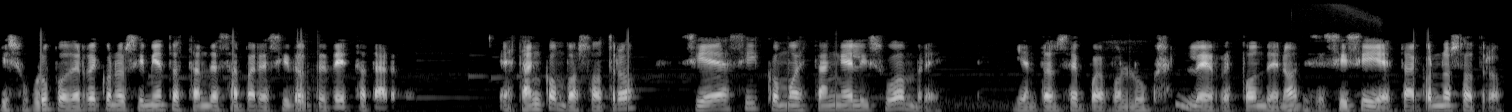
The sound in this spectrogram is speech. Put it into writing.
y su grupo de reconocimiento están desaparecidos desde esta tarde. ¿Están con vosotros? Si es así, ¿cómo están él y su hombre? Y entonces, pues Von Lux le responde, ¿no? Dice, sí, sí, está con nosotros.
